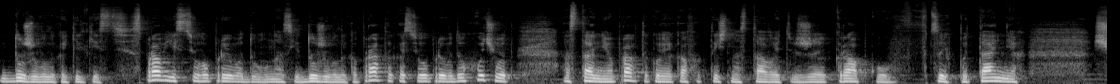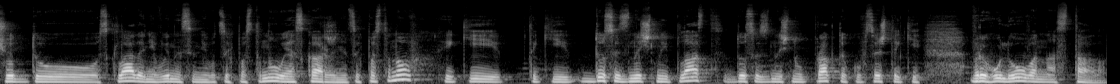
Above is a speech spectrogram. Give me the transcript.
Дуже велика кількість справ є з цього приводу. У нас є дуже велика практика з цього приводу. Хочу от останньою практикою, яка фактично ставить вже крапку в цих питаннях щодо складення, винесення цих постанов і оскарження цих постанов, які такий досить значний пласт, досить значну практику все ж таки врегульована стала.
